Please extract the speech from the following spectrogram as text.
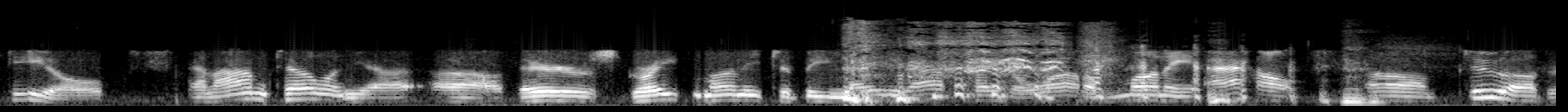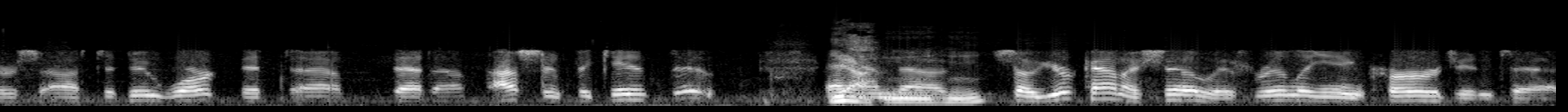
skill. And I'm telling you, uh, there's great money to be made. I've paid a lot of money out um, to others uh, to do work that uh, that uh, I simply can't do. Yeah. And uh, so your kind of show is really encouraging to.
